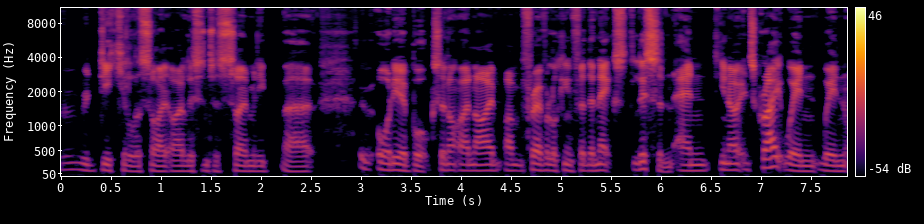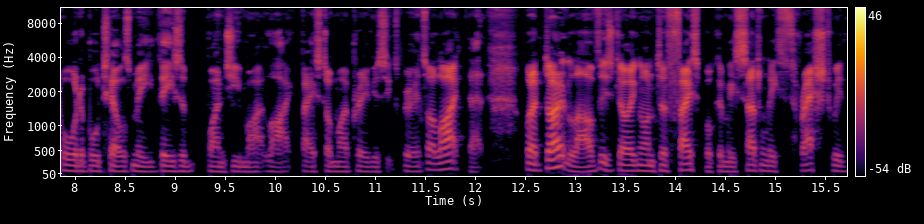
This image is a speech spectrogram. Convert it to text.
ridiculous. I, I listen to so many uh, audiobooks and, and I, I'm forever looking for the next listen. And, you know, it's great when, when Audible tells me these are ones you might like based on my previous experience. I like that. What I don't love is going on to Facebook and be suddenly thrashed with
